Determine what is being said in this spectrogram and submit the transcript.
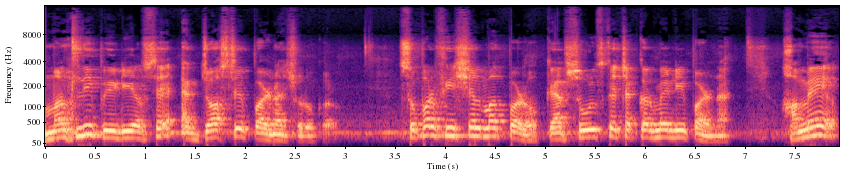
मंथली पीडीएफ से एग्जॉस्टिव पढ़ना शुरू करो। सुपरफिशियल मत पढ़ो। कैप्सूल्स के चक्कर में नहीं पढ़ना है। हमें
